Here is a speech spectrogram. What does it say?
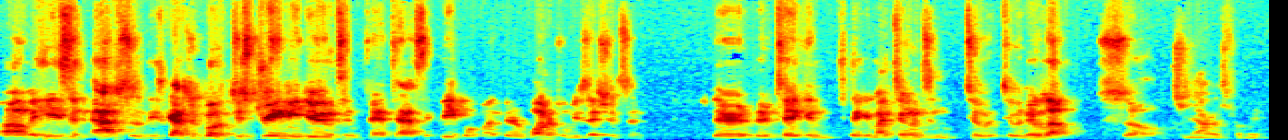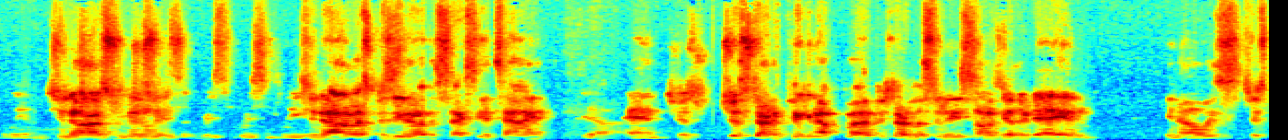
Um, he's an absolute. These guys are both just dreamy dudes and fantastic people, but they're wonderful musicians and. They're, they're taking taking my tunes and to to a new level. So Gennaro's from Italy. And Gennaro's from Italy. rec- rec- Recently, Gennaro Esposito, the sexy Italian, yeah. and just just started picking up, uh, just started listening to these songs the other day, and you know, is just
